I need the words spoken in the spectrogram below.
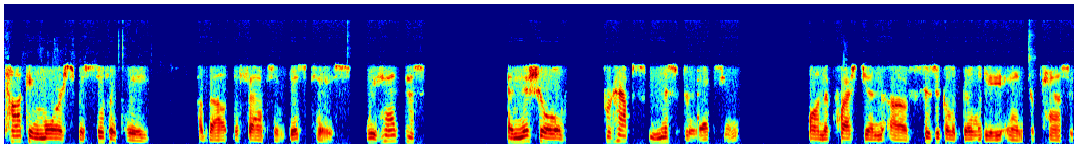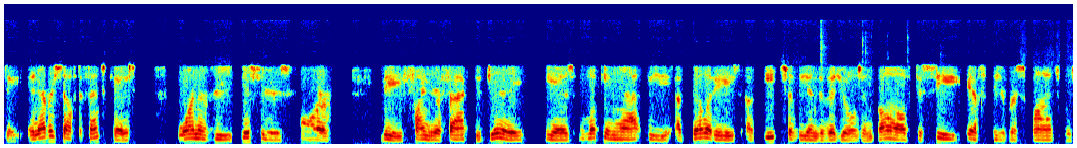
talking more specifically about the facts of this case, we had this initial, perhaps misdirection on the question of physical ability and capacity. In every self defense case, one of the issues for the finder of fact, the jury, is looking at the abilities of each of the individuals involved to see if the response was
